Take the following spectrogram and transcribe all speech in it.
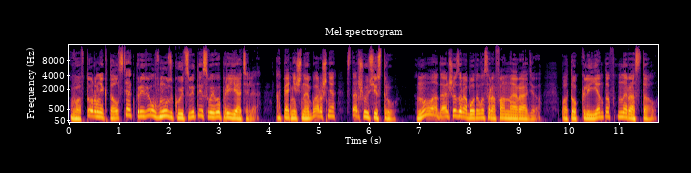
Во вторник толстяк привел в музыку и цветы своего приятеля, а пятничная барышня — старшую сестру. Ну, а дальше заработало сарафанное радио. Поток клиентов нарастал.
